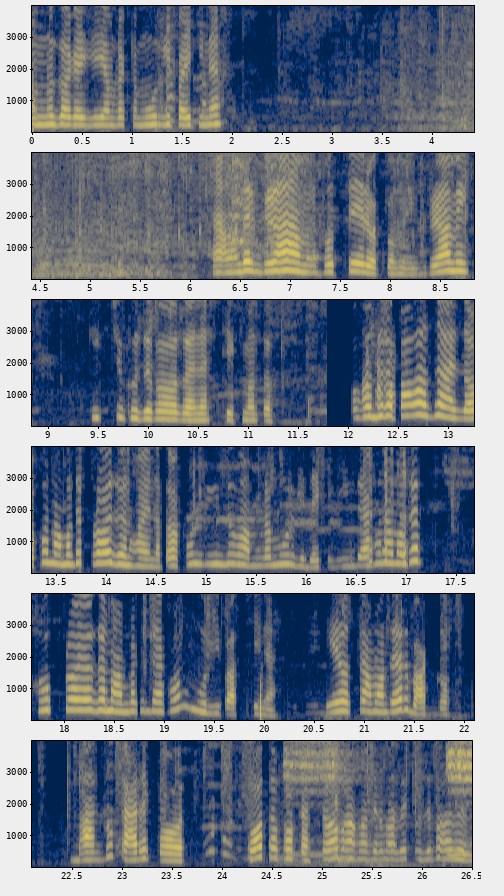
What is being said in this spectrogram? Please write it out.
অন্য জায়গায় গিয়ে আমরা একটা মুরগি পাই কিনা। আমাদের গ্রাম হচ্ছে এরকমই। গ্রামে কিচ্ছু খুঁজে পাওয়া যায় না ঠিক মতো বন্ধুরা, পাওয়া যায়, যখন আমাদের প্রয়োজন হয় না, তখন কিন্তু আমরা মুরগি দেখি। কিন্তু এখন আমাদের খুব প্রয়োজন, আমরা কিন্তু এখন মুরগি পাচ্ছি না। এ হচ্ছে আমাদের ভাগ্য। ভাগ্য কারে কর কত প্রকার, সব আমাদের মাঝে খুঁজে পাওয়া যাবে।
